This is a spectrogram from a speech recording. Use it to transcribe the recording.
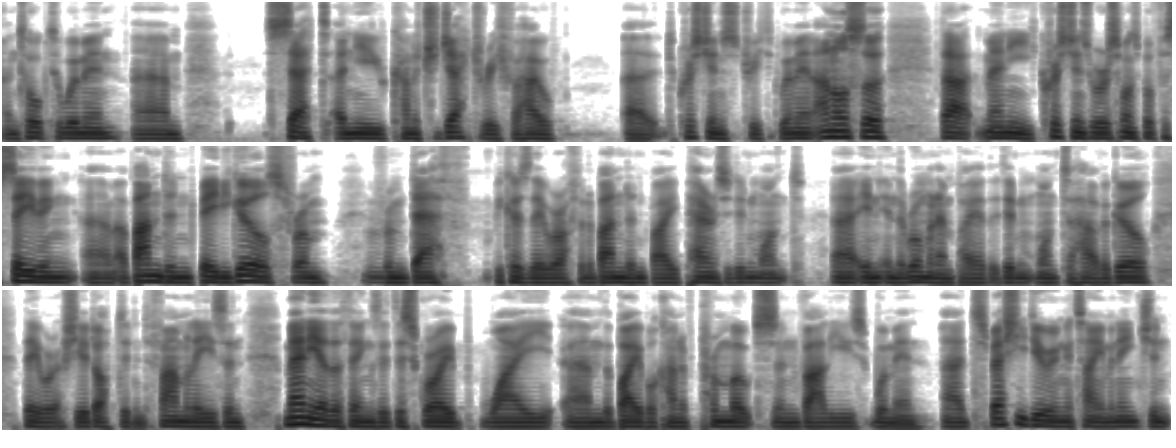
and talked to women, um, set a new kind of trajectory for how uh, Christians treated women, and also that many Christians were responsible for saving um, abandoned baby girls from Mm. from death because they were often abandoned by parents who didn't want. Uh, in in the Roman Empire, that didn't want to have a girl, they were actually adopted into families, and many other things that describe why um, the Bible kind of promotes and values women, uh, especially during a time in ancient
